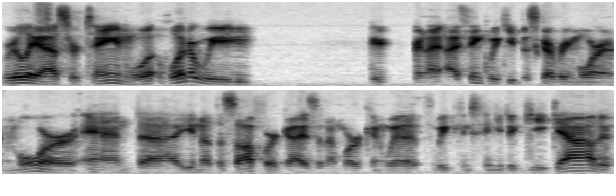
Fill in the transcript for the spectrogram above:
really ascertain what what are we and I, I, think we keep discovering more and more. And uh, you know, the software guys that I'm working with, we continue to geek out, if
